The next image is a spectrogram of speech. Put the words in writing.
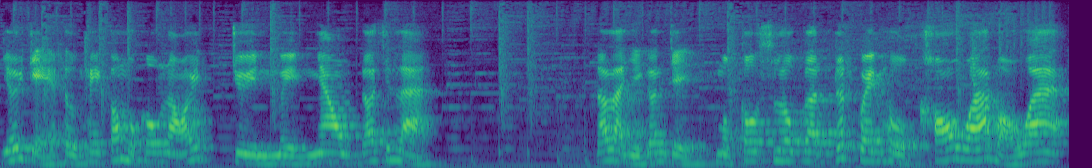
giới trẻ thường hay có một câu nói truyền miệng nhau đó chính là đó là gì các anh chị? Một câu slogan rất quen thuộc khó quá bỏ qua.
